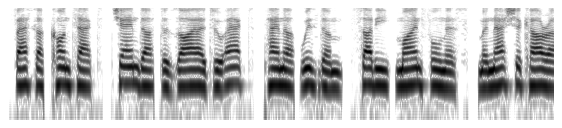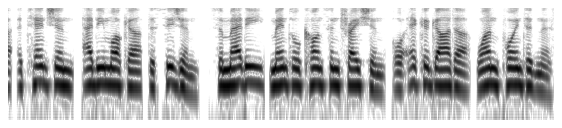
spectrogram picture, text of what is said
fasa contact, chanda desire to act, panna wisdom, suddhi mindfulness, manasakara attention, adhimokkha decision, samadhi mental concentration, or ekagata one-pointedness.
